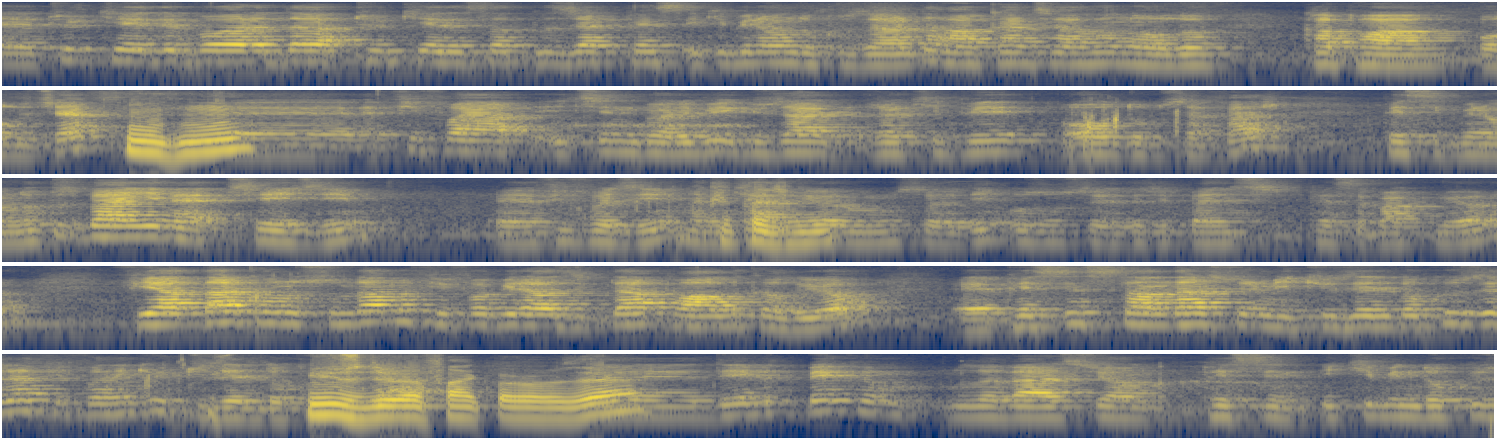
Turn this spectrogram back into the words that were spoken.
E, Türkiye'de bu arada Türkiye'de satılacak PES 2019'larda Hakan Çalhanoğlu kapağı olacak. Hı hı. E, FIFA için böyle bir güzel rakibi oldu bu sefer. PES 2019. Ben yine şeyciyim. E, FIFA'cıyım. Hani FIFA'cı. kendi yorumumu söyleyeyim. Uzun süredir ben hiç PES'e bakmıyorum. Fiyatlar konusunda ama FIFA birazcık daha pahalı kalıyor. E, PES'in standart sürümü 259 lira, FIFA'nınki 359 100 lira fark var orada. ee, David Beckham'lı versiyon PES'in 2009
